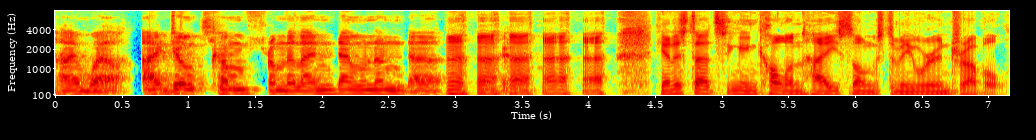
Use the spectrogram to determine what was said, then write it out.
I'm well. I don't come from the land down under. You're going to start singing Colin Hay songs to me, we're in trouble.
